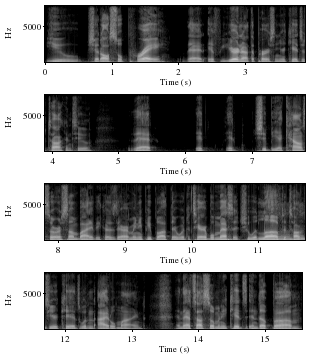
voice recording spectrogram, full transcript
you should also pray that if you're not the person your kids are talking to, that it it should be a counselor or somebody because there are many people out there with a terrible message who would love to talk to your kids with an idle mind. And that's how so many kids end up um,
